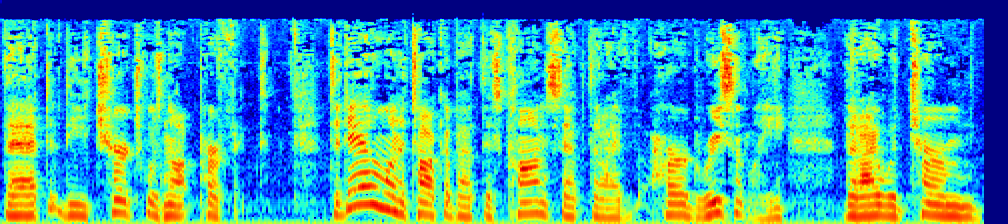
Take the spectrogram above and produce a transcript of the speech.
that the church was not perfect. Today I want to talk about this concept that I've heard recently that I would term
